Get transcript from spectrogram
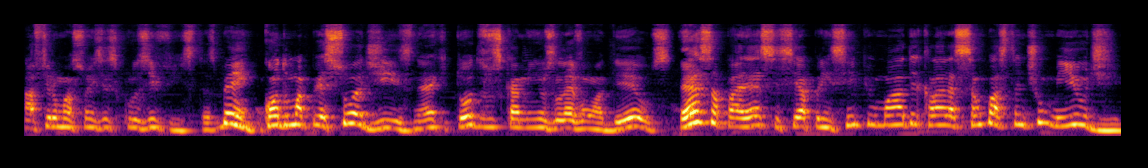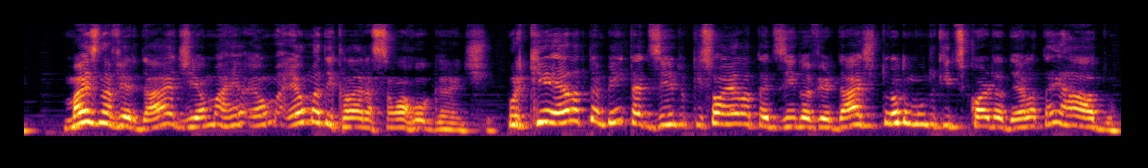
afirmações exclusivistas? Bem, quando uma pessoa diz, né, que todos os caminhos levam a Deus, essa parece ser a princípio uma declaração bastante humilde, mas, na verdade, é uma, é uma, é uma declaração arrogante. Porque ela também está dizendo que só ela está dizendo a verdade e todo mundo que discorda dela está errado.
